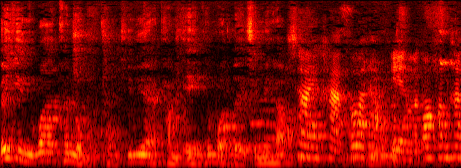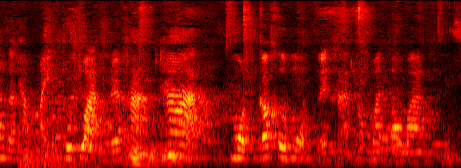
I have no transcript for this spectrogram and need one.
ได้ยินว่าขนมของที่เนี่ยทำเองทั้งหมดเลยใช่ไหมครับ ใช่ค่ะ ก็ทำเองแล้วก็ค่อนข้างจะทำใหม่ทุกวันด้วยค่ะ อืม ถ้าหมดก็คือหมดเลยค่ะทำวันต่อวันโอเค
